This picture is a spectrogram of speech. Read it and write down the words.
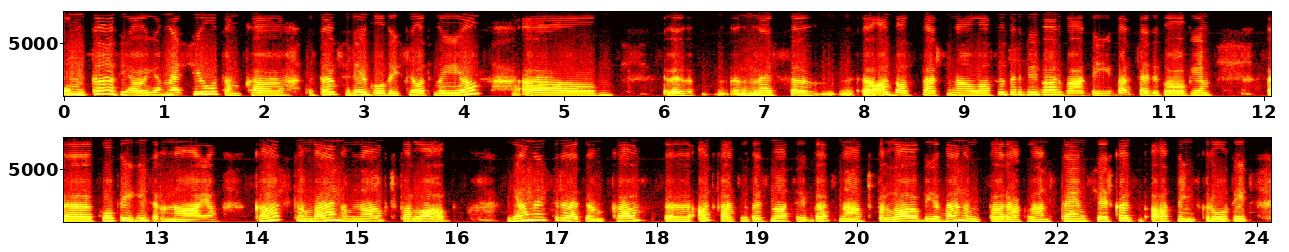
Un tad jau, ja mēs jūtam, ka tas darbs ir ieguldīts ļoti liels, um, mēs uh, atbalsta personālā sadarbībā ar vadību, ar pedagogiem, uh, kopīgi izrunājam, kas tam bērnam nāktu par labu. Ja mēs redzam, ka uh, atkārtotais mācību gads nāktu par labu, ja bērnam ir pārāk lēns temps, ja ir kādas atmiņas grūtības,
